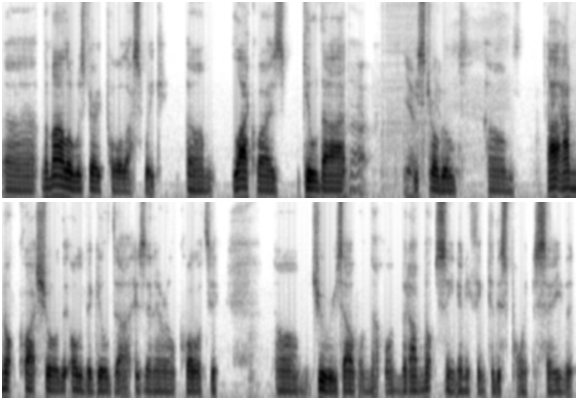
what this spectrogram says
Uh, Mamalo was very poor last week. Um, likewise, Gildart, Gildart. Yep. he struggled. Um, I, am not quite sure that Oliver Gildart is NRL quality. Um, jury's out on that one, but I've not seen anything to this point to say that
